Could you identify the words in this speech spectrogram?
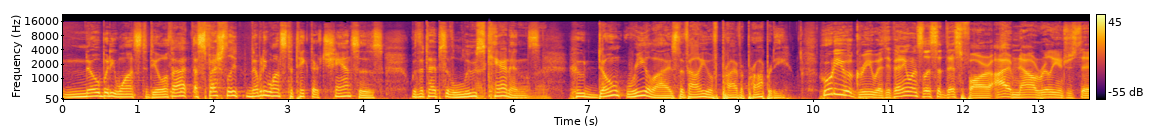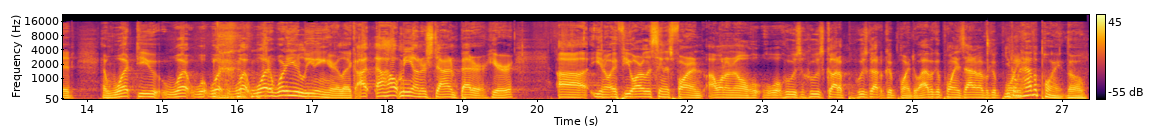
nobody wants to deal with that. Especially nobody wants to take their chances with the types of loose cannons who don't realize the value of private property. Who do you agree with? If anyone's listened this far, I am now really interested. And what do you what what what what what, what are you leaning here? Like, I, help me understand better here. Uh, you know, if you are listening this far, and I want to know who, who's who's got a who's got a good point. Do I have a good point? Does Adam have a good point? You don't have a point though.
